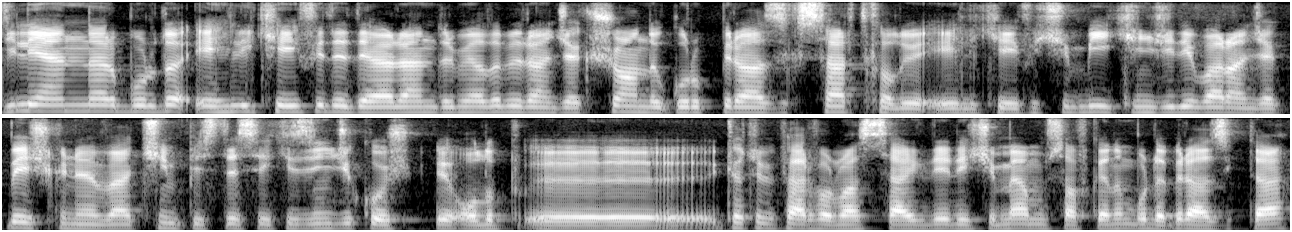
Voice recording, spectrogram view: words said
Dileyenler burada ehli keyfi de değerlendirmeye alabilir ancak şu anda grup birazcık sert kalıyor ehli keyif için. Bir ikinciliği var ancak 5 gün evvel Çin pistte 8. koş e, olup e, kötü bir performans sergilediği için ben Musafka'nın burada birazcık daha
